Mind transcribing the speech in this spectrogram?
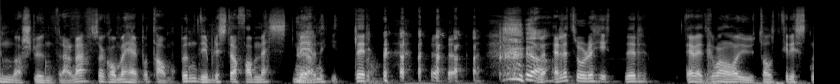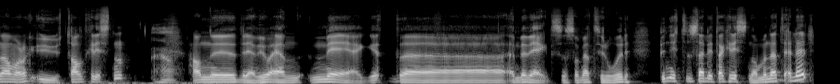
unnasluntrerne som kommer helt på tampen, de blir straffa mest mer Ja. enn Hitler. Ja. Eller tror du Hitler Jeg vet ikke om han var uttalt kristen, han var nok uttalt kristen. Ja. Han eh, drev jo en meget uh, En bevegelse som jeg tror benyttet seg litt av kristendommen, eller?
